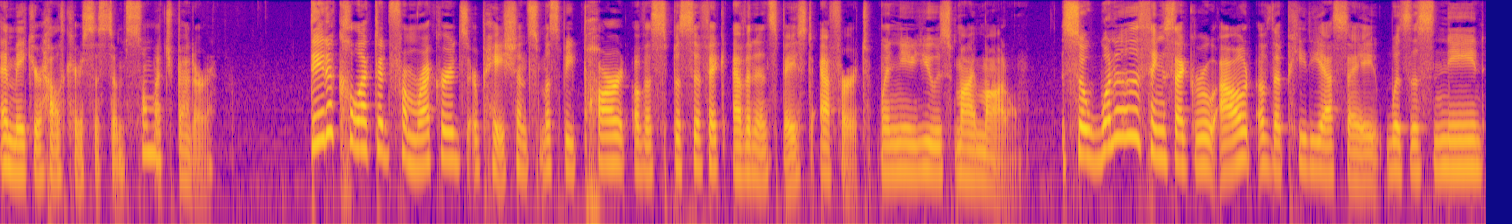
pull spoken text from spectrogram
and make your healthcare system so much better. Data collected from records or patients must be part of a specific evidence based effort when you use my model. So, one of the things that grew out of the PDSA was this need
